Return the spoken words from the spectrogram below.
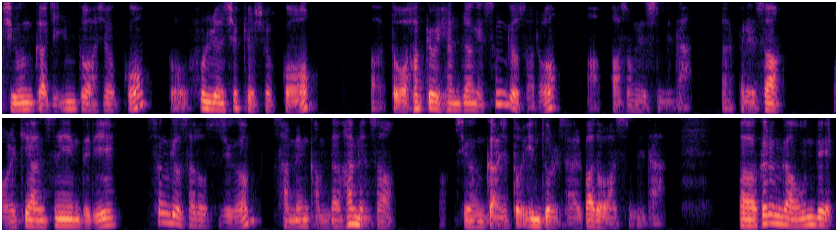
지금까지 인도하셨고 또 훈련시켜주셨고 또 학교 현장의 선교사로 파송했습니다. 그래서 우리 귀한 스님들이 선교사로서 지금 사명 감당하면서 지금까지 또 인도를 잘 받아왔습니다. 어, 그런 가운데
